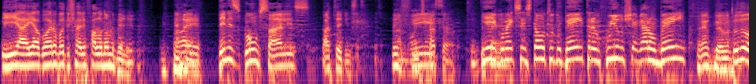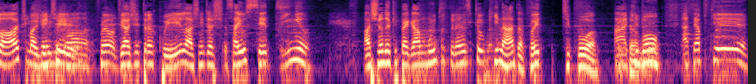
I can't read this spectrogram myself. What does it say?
E aí agora eu vou deixar ele falar o nome dele. Denis Gonçalves, baterista. Perfeito. E aí, como é que vocês estão? Tudo bem? Tranquilo? Chegaram bem? Tranquilo. Tudo ótimo, a gente foi uma viagem tranquila, a gente ach- saiu cedinho, achando que ia pegar muito trânsito, que nada, foi de boa. Ah, Então, que bom. Até porque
